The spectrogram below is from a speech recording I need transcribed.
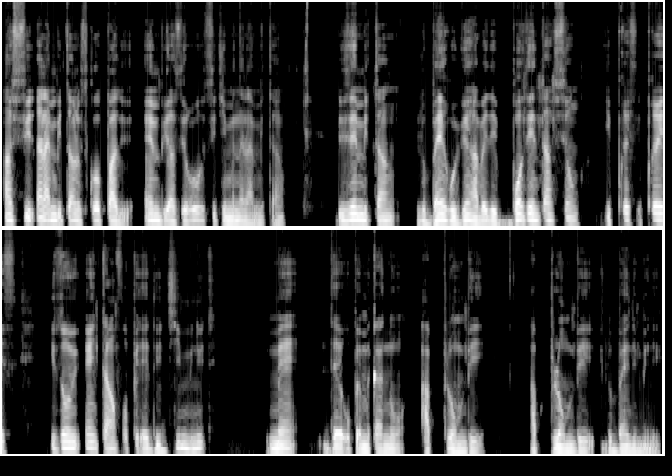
Ensuite, à la mi-temps, le score part de 1 but à 0, City mène à la mi-temps. Deuxième mi-temps, le Bayern revient avec de bonnes intentions. Ils pressent, ils pressent. Ils ont eu un temps fort de 10 minutes. Mais des Mécano a plombé, plombé le Bayern de Munich.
